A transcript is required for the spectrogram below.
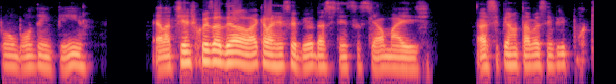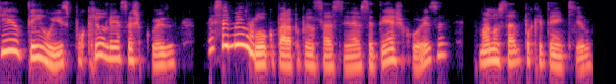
por um bom tempinho. Ela tinha as coisas dela lá que ela recebeu da assistência social, mas ela se perguntava sempre por que eu tenho isso, por que eu leio essas coisas. Isso é meio louco parar pra pensar assim, né? Você tem as coisas, mas não sabe por que tem aquilo.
